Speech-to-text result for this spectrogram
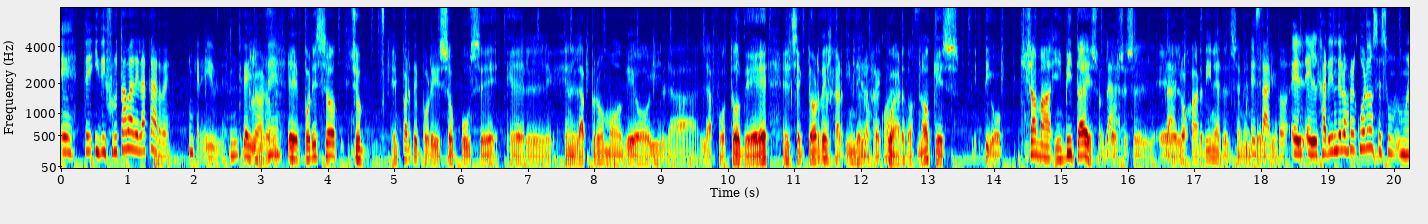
este, y disfrutaba de la tarde. Increíble. Increíble. Claro. Sí. Eh, por eso, yo en parte por eso puse el, en la promo de hoy la, la foto de el sector del jardín de, De los, los recuerdos, ¿no? Que es, digo, llama, invita a eso, Claro, entonces, el- eh, los jardines del cementerio. Exacto. El, el Jardín de los Recuerdos es un, un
